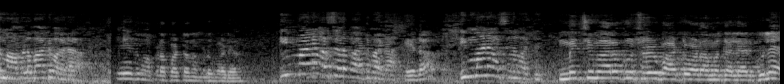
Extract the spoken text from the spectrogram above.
നമുക്കൊന്ന് മാപ്പിളപ്പാട്ട് പാടാ. ഏത് മാപ്പിളപ്പാട്ടാ നമ്മൾ പാടുക ഇമ്മാനെ കുറിച്ചുള്ള പാട്ട് പാടാ. ഏതാ? ഇമ്മാനെ കുറിച്ചുള്ള പാട്ട്. ഉമ്മച്ചിമാരെ കുറിച്ചുള്ള പാട്ട് പാടാം നമുക്ക് എല്ലാവർക്കും അല്ലേ?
